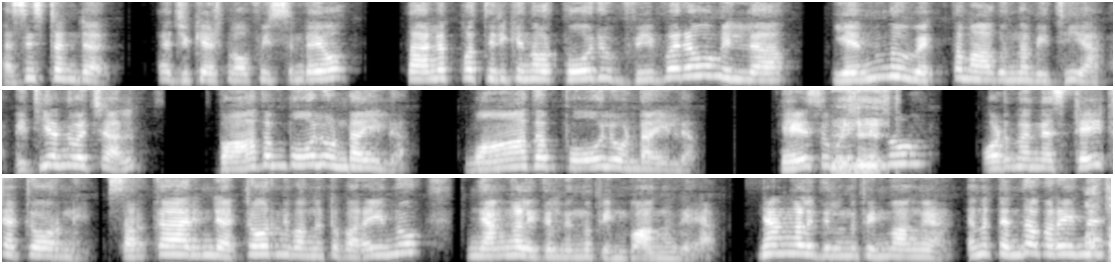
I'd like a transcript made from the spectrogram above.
അസിസ്റ്റന്റ് എഡ്യൂക്കേഷൻ ഓഫീസിന്റെയോ തലപ്പത്തിരിക്കുന്നവർക്ക് ഒരു വിവരവുമില്ല എന്ന് വ്യക്തമാകുന്ന വിധിയാണ്. വിധി എന്ന് വെച്ചാൽ വാദം പോലും ഉണ്ടായില്ല. വാദം പോലും ഉണ്ടായില്ല. കേസ് വിളിക്കുന്നു. ഉടൻ തന്നെ സ്റ്റേറ്റ് അറ്റോർണി സർക്കാരിന്റെ അറ്റോർണി വന്നിട്ട് പറയുന്നു ഞങ്ങൾ ഇതിൽ നിന്ന് പിൻവാങ്ങുകയാണ്. ഞങ്ങൾ ഇതിൽ നിന്ന് പിൻവാങ്ങുകയാണ്. എന്നിട്ട് എന്താ പറയുന്നത്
